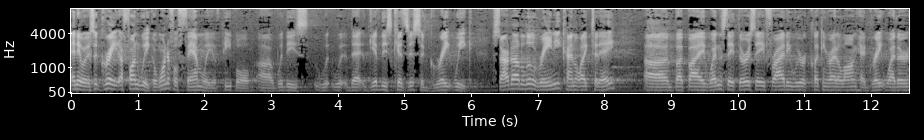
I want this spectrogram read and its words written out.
anyway, it was a great, a fun week, a wonderful family of people uh, with these, w- w- that give these kids this a great week. Started out a little rainy, kind of like today. Uh, but by Wednesday, Thursday, Friday, we were clicking right along, had great weather,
